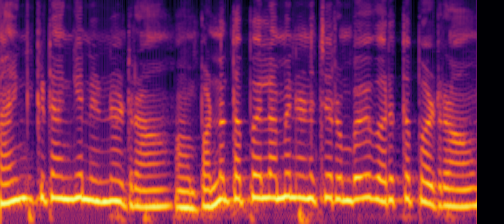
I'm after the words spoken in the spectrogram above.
தயங்கிக்கிட்டு அங்கேயே நின்னுடுறான். அவன் பண்ண தப்பு எல்லாமே நினைச்சு ரொம்பவே வருத்தப்படுறான்.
